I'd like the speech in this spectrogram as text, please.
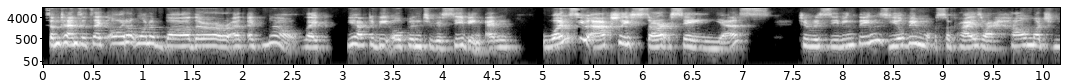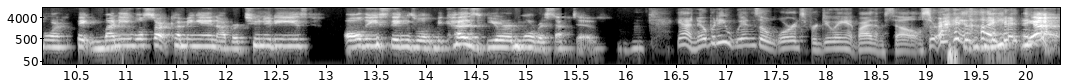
Sometimes it's like, oh, I don't want to bother. Or like, no, like you have to be open to receiving. And once you actually start saying yes to receiving things, you'll be surprised by how much more money will start coming in, opportunities, all these things will because you're more receptive. Mm-hmm. Yeah, nobody wins awards for doing it by themselves, right? like, I think yeah.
